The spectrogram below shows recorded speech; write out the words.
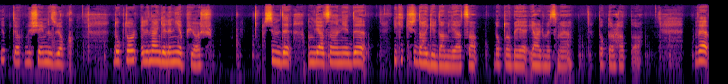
yapacak bir şeyimiz yok. Doktor elinden geleni yapıyor. Şimdi ameliyathanede iki kişi daha girdi ameliyata. Doktor beye yardım etmeye. Doktor hatta. Ve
